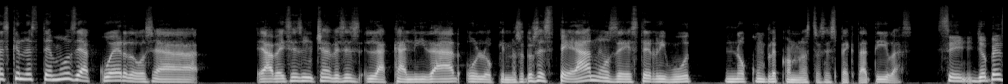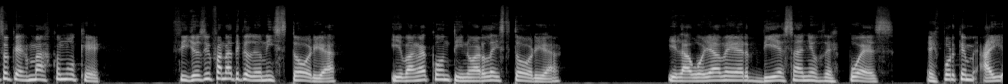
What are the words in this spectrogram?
es que no estemos de acuerdo, o sea, a veces, muchas veces, la calidad o lo que nosotros esperamos de este reboot no cumple con nuestras expectativas. Sí, yo pienso que es más como que si yo soy fanático de una historia y van a continuar la historia y la voy a ver 10 años después, es porque hay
